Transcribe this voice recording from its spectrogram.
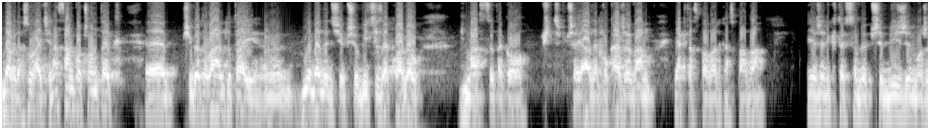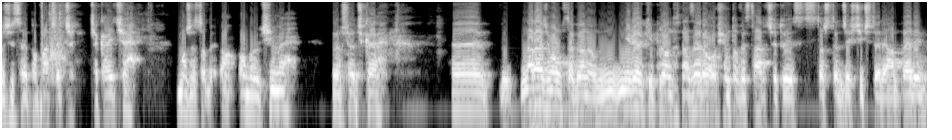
Dobra, słuchajcie, na sam początek e, przygotowałem tutaj, e, nie będę dzisiaj przyłbicy zakładał, w masce tak o, przejadę, pokażę Wam, jak ta spawarka spawa. Jeżeli ktoś sobie przybliży, możecie sobie popatrzeć, Cze- czekajcie, może sobie o, obrócimy troszeczkę. E, Na razie mam ustawioną niewielki prąd na 0,8 to wystarczy, tu jest 144 ampery.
